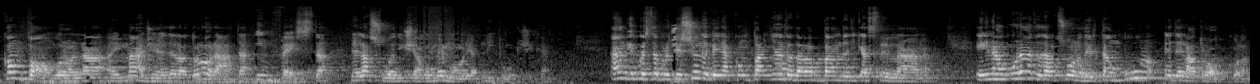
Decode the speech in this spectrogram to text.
compongono l'immagine della Dolorata in festa nella sua diciamo, memoria liturgica. Anche questa processione viene accompagnata dalla banda di Castellana e inaugurata dal suono del tamburo e della troccola.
